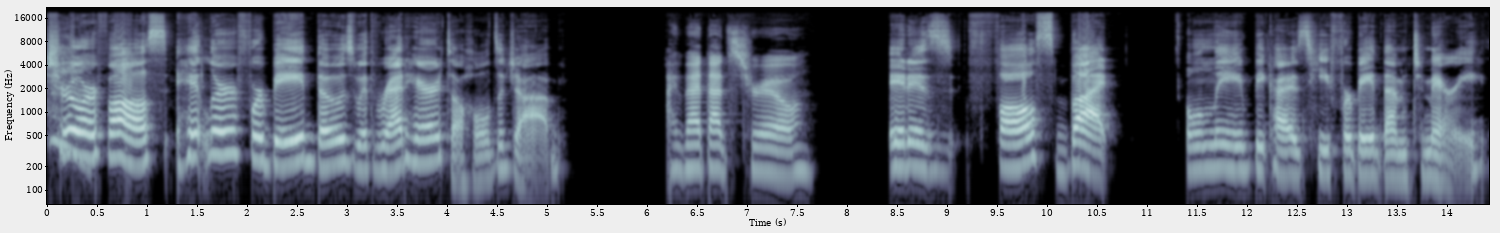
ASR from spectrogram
true or false, Hitler forbade those with red hair to hold a job. I bet that's true. It is false, but only because he forbade them to marry.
